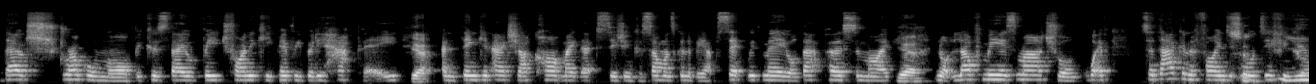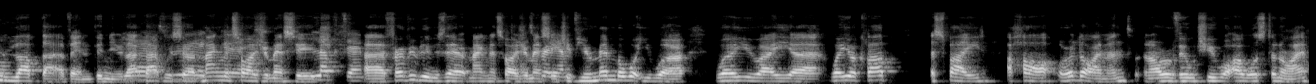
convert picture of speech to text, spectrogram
they would struggle more because they would be trying to keep everybody happy Yeah. and thinking, actually, I can't make that decision because someone's going to be upset with me or that person might Yeah. not love me as much or whatever. So they're going to find it So more difficult. you loved that event, didn't you? That Yeah, that it's was uh, magnetize good. your message. Loved it. Uh, for everybody who was there at Magnetize Your Message, brilliant. if you remember what you were, were you a uh, were you a club, a spade, a heart, or a diamond, and I revealed to you what I was tonight,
